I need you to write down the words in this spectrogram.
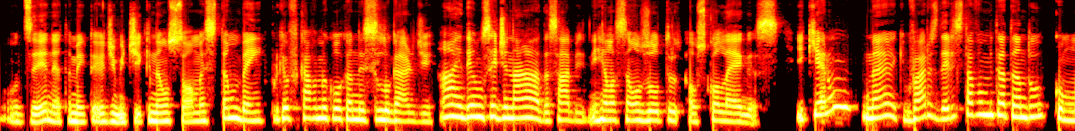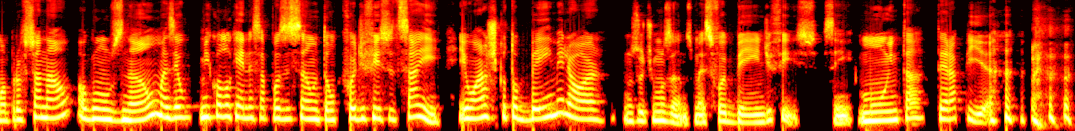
vou dizer, né? Também tenho que admitir que não só, mas também. Porque eu ficava me colocando nesse lugar de, ai, eu não sei de nada, sabe? Em relação aos outros, aos colegas. E que eram, né, que vários deles estavam me tratando como uma profissional, alguns não, mas eu me coloquei nessa posição, então foi difícil de sair. Eu acho que eu tô bem melhor nos últimos anos, mas foi bem difícil, sim, muita terapia.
